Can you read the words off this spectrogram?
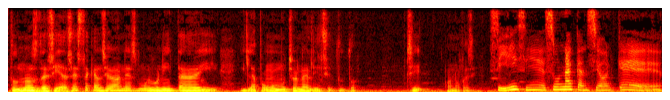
Tú nos decías, esta canción es muy bonita y, y la pongo mucho en el instituto. ¿Sí o no fue así? Sí, sí, es una canción que,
